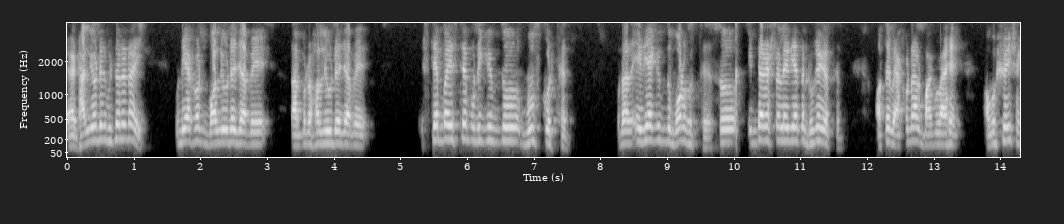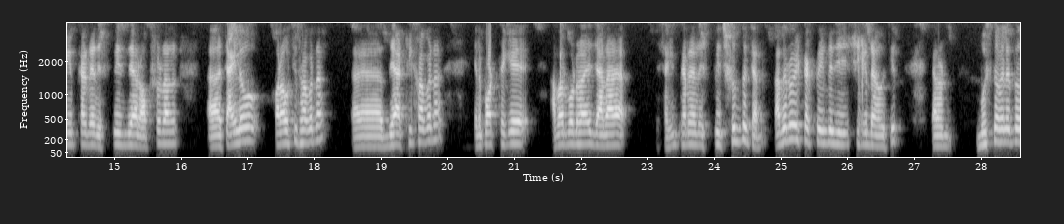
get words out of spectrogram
ঢালিউডের ভিতরে নাই। উনি এখন বলিউডে যাবে, তারপরে হলিউডে যাবে। স্টেপ বাই স্টেপ উনি কিন্তু মুভ করছেন। ওনার এরিয়া কিন্তু বড় হচ্ছে। সো ইন্টারন্যাশনাল এরিয়াতে ঢুকে গেছেন। অতএব এখন আর বাংলায় অবশ্যই শাকিব খানের স্পিচ দেওয়ার অপশন আর চাইলেও করা উচিত হবে না দেয়া ঠিক হবে না। এরপর থেকে আমার মনে হয় যারা শাকিব খানের স্পিচ শুনতে চান, তাদেরও একটু একটু ইংরেজি শিখে নেওয়া উচিত। কারণ বুঝতে হলে তো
